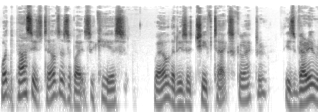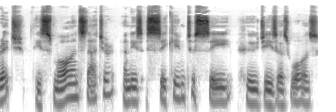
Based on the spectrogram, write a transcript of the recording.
What the passage tells us about Zacchaeus, well, that he's a chief tax collector, he's very rich, he's small in stature, and he's seeking to see who Jesus was.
